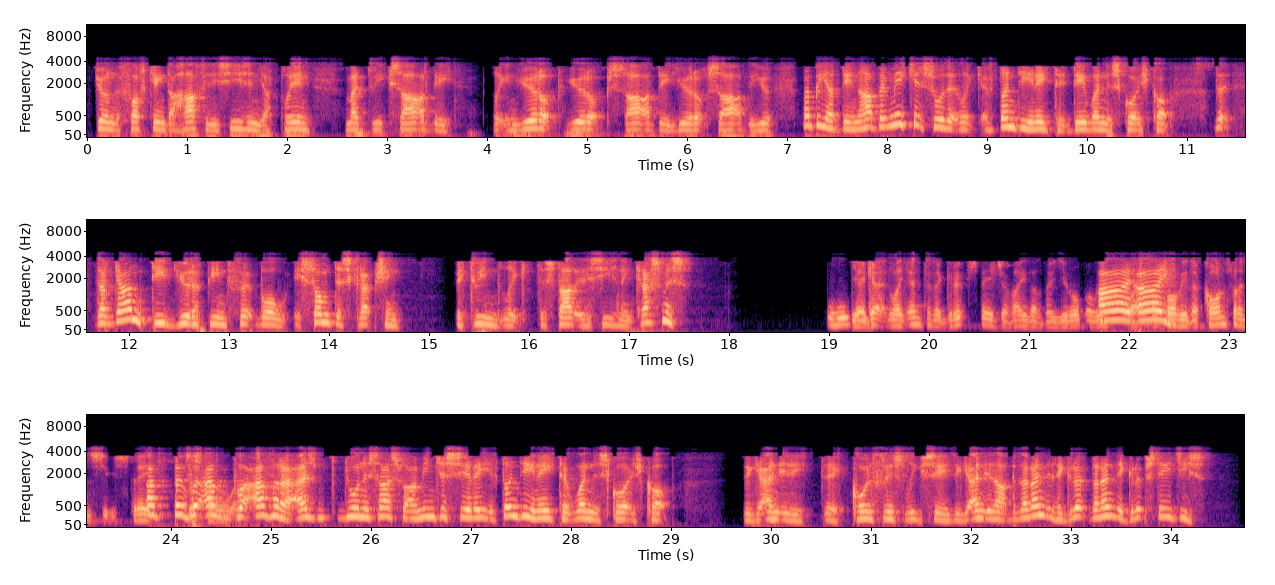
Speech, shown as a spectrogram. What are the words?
during the first kind of half of the season you're playing midweek Saturday. Like in Europe, Europe Saturday, Europe Saturday, Europe. maybe you're doing that, but make it so that like if Dundee United they win the Scottish Cup, they're guaranteed European football is some description between like the start of the season and Christmas. Mm-hmm. Yeah, get like into the group stage of either the Europa League aye, or aye. probably the conference straight. Uh, but whatever, whatever it is, Joonas, that's what I mean. Just say right, if Dundee United win the Scottish Cup, they get into the, the conference league, say they get into that, but they're into the group, they're into the group stages.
